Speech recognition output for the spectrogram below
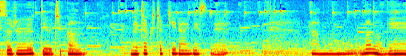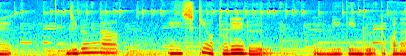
する？っていう時間めちゃくちゃ嫌いですね。あのなので自分が、えー指揮を取れるミーティングとかだっ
